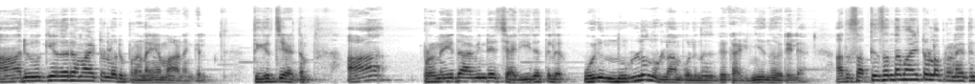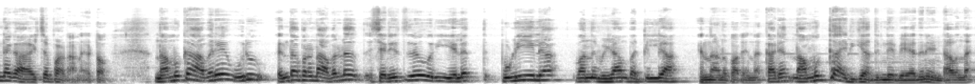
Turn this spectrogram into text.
ആരോഗ്യകരമായിട്ടുള്ള ഒരു പ്രണയമാണെങ്കിൽ തീർച്ചയായിട്ടും ആ പ്രണയിതാവിന്റെ ശരീരത്തിൽ ഒരു നുള്ളു നുള്ളാൻ പോലും നിങ്ങൾക്ക് കഴിഞ്ഞെന്ന് വരില്ല. അത് സത്യസന്ധമായിട്ടുള്ള പ്രണയത്തിന്റെ കാഴ്ചപ്പാടാണ് കേട്ടോ. നമുക്ക് അവരെ ഒരു എന്താ പറയണ്ട അവരുടെ ശരീരത്തിൽ ഒരു ഇല പുളിയില വന്ന് വീഴാൻ പറ്റില്ല എന്നാണ് പറയുന്നത്. കാര്യം നമുക്കായിരിക്കും അതിന്റെ വേദന ഉണ്ടാവുന്നത്.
